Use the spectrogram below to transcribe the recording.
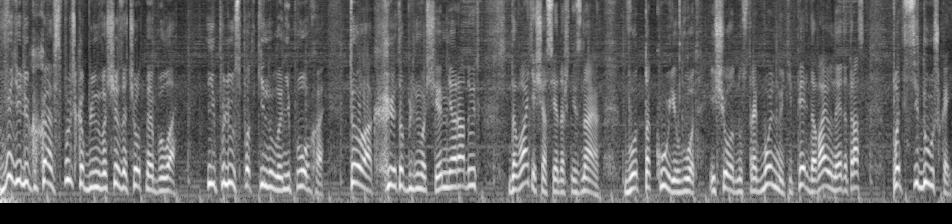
Видели, какая вспышка, блин, вообще зачетная была. И плюс подкинула неплохо. Так, это, блин, вообще меня радует. Давайте сейчас, я даже не знаю, вот такую вот, еще одну страйкбольную. Теперь давай на этот раз под сидушкой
